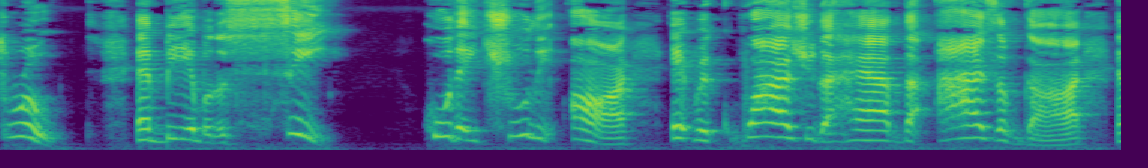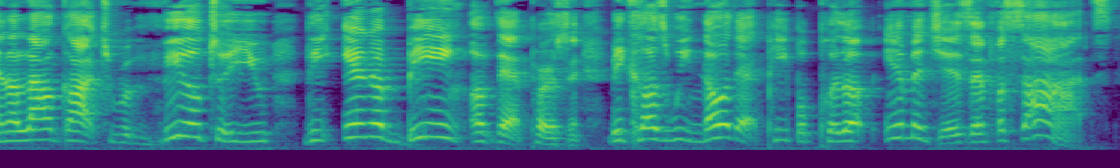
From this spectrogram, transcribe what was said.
through and be able to see who they truly are, it requires you to have the eyes of God and allow God to reveal to you the inner being of that person because we know that people put up images and facades.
